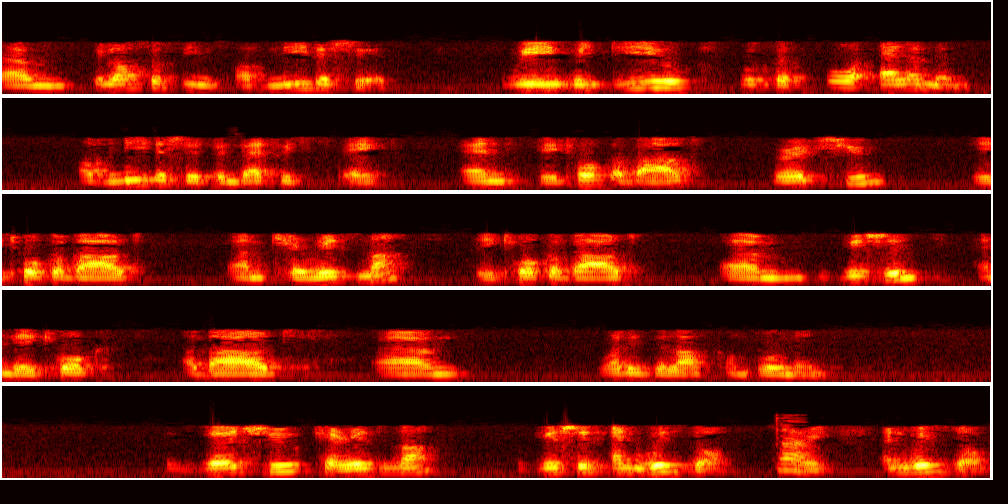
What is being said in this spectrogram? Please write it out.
um, philosophies of leadership, we, we deal with the four elements of leadership in that respect, and they talk about virtue, they talk about um, charisma, they talk about um, vision, and they talk about um, what is the last component? virtue, charisma, vision, and wisdom. Ah. Sorry, and wisdom.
